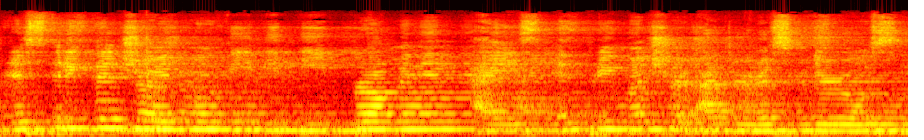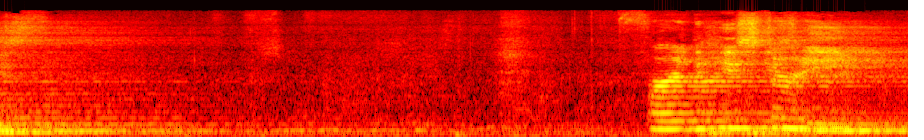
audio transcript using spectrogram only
restricted joint mobility, prominent eyes, and premature atherosclerosis. For the history,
